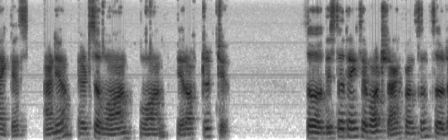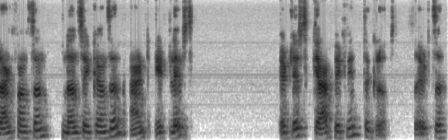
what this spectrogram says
like this and here it's a 1 1 here after 2 so this is the things about rank function. So rank function non-sequential and it leaves it leaves gap between the groups. So it's a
